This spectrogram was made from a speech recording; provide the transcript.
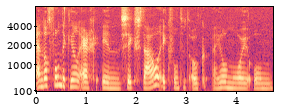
En dat vond ik heel erg in Six Style. Ik vond het ook heel mooi om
